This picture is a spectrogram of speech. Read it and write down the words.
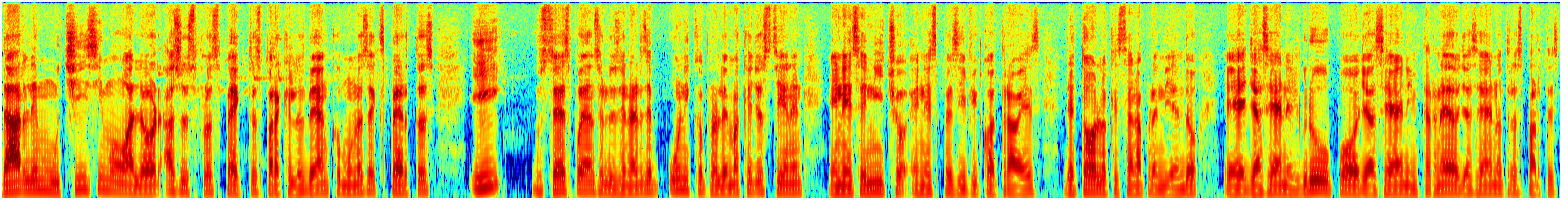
darle muchísimo valor a sus prospectos para que los vean como unos expertos y ustedes puedan solucionar ese único problema que ellos tienen en ese nicho en específico a través de todo lo que están aprendiendo, eh, ya sea en el grupo, ya sea en internet o ya sea en otras partes.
